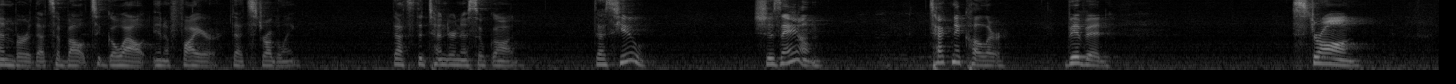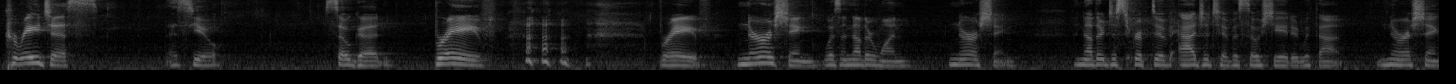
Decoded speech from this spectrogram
ember that's about to go out in a fire that's struggling. That's the tenderness of God. That's you. Shazam, Technicolor, vivid, strong, courageous. That's you. So good. Brave. Brave. Nourishing was another one. Nourishing. Another descriptive adjective associated with that. Nourishing.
